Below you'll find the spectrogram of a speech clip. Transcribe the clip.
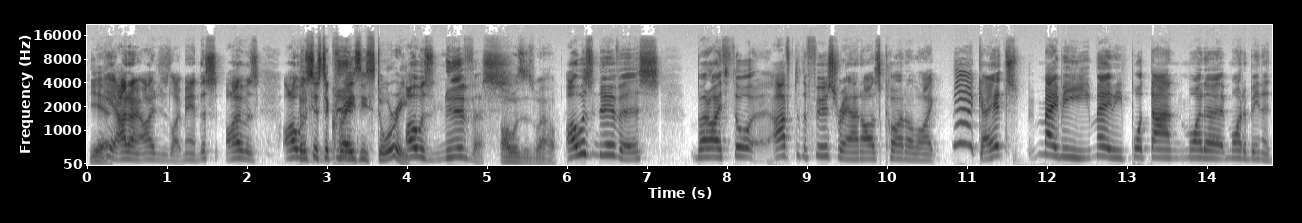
Yeah. yeah. I don't. I just like, man, this. I was. I was. It was just a ner- crazy story. I was nervous. I was as well. I was nervous, but I thought after the first round, I was kind of like, "Eh, okay, it's maybe maybe Poatan might have might have been a.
